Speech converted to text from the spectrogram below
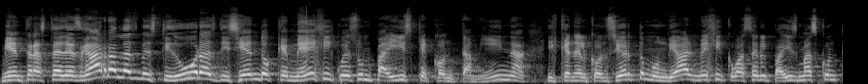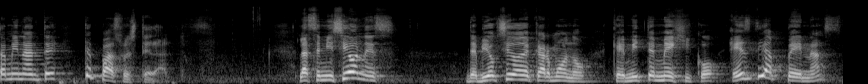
Mientras te desgarras las vestiduras diciendo que México es un país que contamina y que en el concierto mundial México va a ser el país más contaminante, te paso este dato. Las emisiones de dióxido de carbono que emite México es de apenas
